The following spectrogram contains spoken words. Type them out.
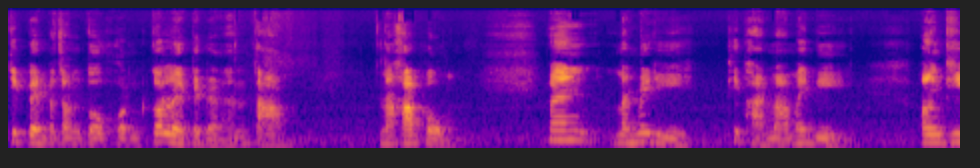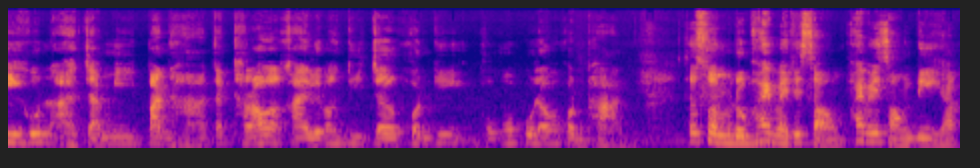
ที่เป็นประจำตัวคนก็เลยเป็นแบบนั้นตามนะครับผม เพราะฉะนั้นมันไม่ดีที่ผ่านมาไม่ดี บางทีคุณอาจจะมีปัญหากับทะเลาะกับใคร หรือบางทีเจอคนที่ผมก็พูดแล้วว่าคนผ่านถ้าส่วนมาดูไพ่ใบที่สองไพ่ใบที่สองดีครับ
